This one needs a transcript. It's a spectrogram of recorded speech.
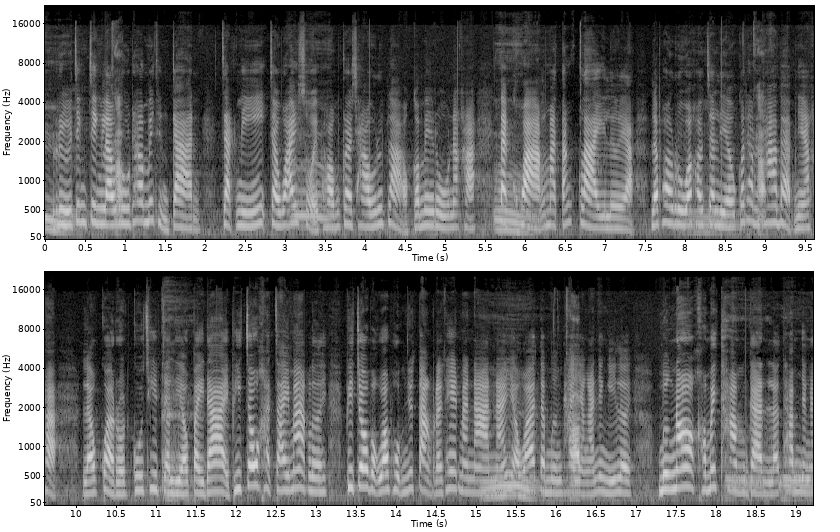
มหรือจริง ๆ แล้วครับรู้เท่าไม่ถึงการ จากนี้จะไหว้สวยพร้อมกระเช้าหรือเปล่าก็ไม่รู้นะคะ แต่อืมขวางมาตั้งไกลเลยอะแล้วพอรู้ว่าเขาจะเลี้ยวก็ทำครับท่าแบบเนี้ยค่ะแล้วกว่ารถกู้ชีพจะเลี้ยวไปได้ พี่โจขัดใจมากเลย พี่โจบอกว่าผมอยู่ต่างประเทศมานานนะอืมอย่าว่าแต่เมืองไทยครับอย่างนั้นอย่างนี้เลย เมืองนอกเขาไม่ทำกัน แล้วทำยังไง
